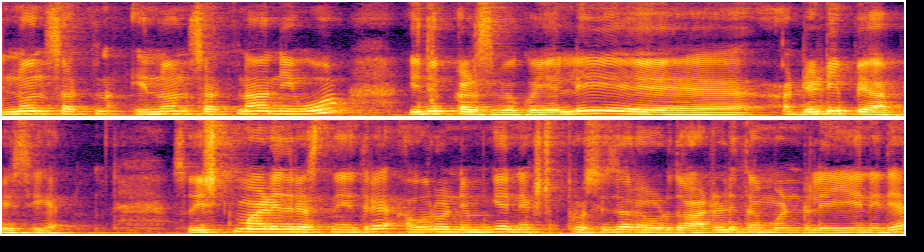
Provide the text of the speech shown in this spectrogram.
ಇನ್ನೊಂದು ಸೆಟ್ನ ಇನ್ನೊಂದು ಸೆಟ್ನ ನೀವು ಇದಕ್ಕೆ ಕಳಿಸ್ಬೇಕು. ಎಲ್ಲಿ? ಡಿ ಡಿ ಪಿ ಆಫೀಸಿಗೆ ಸೊ ಇಷ್ಟು ಮಾಡಿದರೆ ಸ್ನೇಹಿತರೆ, ಅವರು ನಿಮಗೆ ನೆಕ್ಸ್ಟ್ ಪ್ರೊಸೀಜರ್ ಅವ್ರದ್ದು ಆಡಳಿತ ಮಂಡಳಿ ಏನಿದೆ,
